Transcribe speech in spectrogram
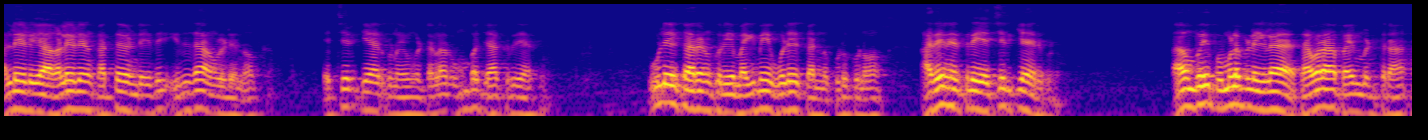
அல்லையிலையா அல்லையிலையும் கத்த வேண்டியது இதுதான் அவங்களுடைய நோக்கம். எச்சரிக்கையாக இருக்கணும். இவங்ககிட்டலாம் ரொம்ப ஜாக்கிரதையாக இருக்கணும். ஊழியக்காரனுக்குரிய மகிமையை ஊழியக்காரனுக்கு கொடுக்கணும். அதே நேரத்தில் எச்சரிக்கையாக இருக்கணும். அவன் போய் பொம்பளை பிள்ளைகளை தவறாக பயன்படுத்துகிறான்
